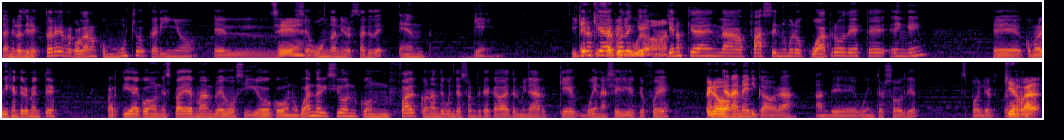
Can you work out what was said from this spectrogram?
también los directores recordaron con mucho cariño el Sí. segundo aniversario de Endgame. ¿Y Es qué nos que queda de. Endgame? ¿Qué nos queda en la fase número 4 de este Endgame? Como lo dije anteriormente, partía con Spider-Man, luego siguió con WandaVision, con Falcon and the Winter Soldier que acaba de terminar. Qué buena serie que fue. Pero- Capitán América ahora, and the Winter Soldier. Spoilers. Qué, ra-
